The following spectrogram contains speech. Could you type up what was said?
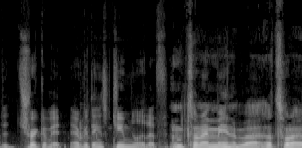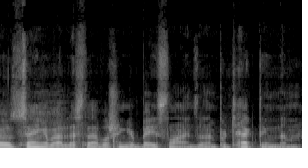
the trick of it. Everything's cumulative. That's what I mean about. That's what I was saying about establishing your baselines and then protecting them.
